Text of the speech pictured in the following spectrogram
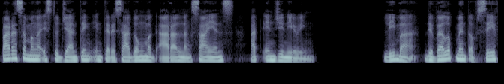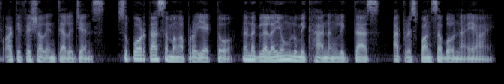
para sa mga estudyanteng interesadong mag-aral ng science at engineering. 5. Development of Safe Artificial Intelligence, suporta sa mga proyekto na naglalayong lumikha ng ligtas at responsible na AI.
